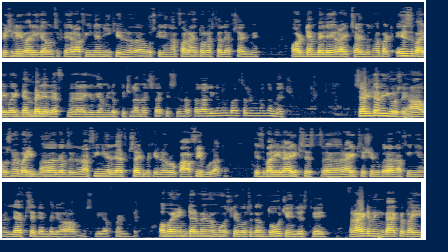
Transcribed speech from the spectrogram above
पिछली बारी क्या बोल सकते हैं राफीना नहीं खेल रहा था, उसकी जगह फर्रन तोरस था लेफ़्ट साइड में और डेम्बेले राइट साइड में था। बट इस बारी भाई डेम्बेले लेफ़्ट में करा क्योंकि हमने जो पिछला मैच था किसके साथ लालिगा में बार्सिलोना का मैच सेल्टा वीगो से हाँ उसमें भाई राफीनिया लेफ़्ट साइड में खेल रहा है वो काफ़ी बुरा था। इस बारी राइट से राइट से शुरू करा राफीनिया, लेफ़्ट से टेम्पले और ऑब्वियसली अप फ्रंट। और भाई इंटर में मैं मोस्टली बोल सकता हूँ, दो चेंजेस थे। राइट विंग बैक पे भाई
